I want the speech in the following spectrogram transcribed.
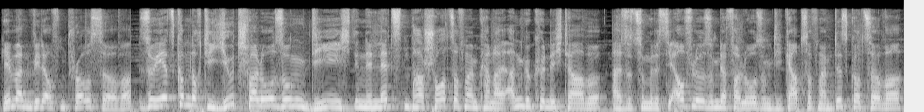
Gehen wir dann wieder auf den Pro-Server. So, jetzt kommt noch die Huge-Verlosung, die ich in den letzten paar Shorts auf meinem Kanal angekündigt habe. Also zumindest die Auflösung der Verlosung, die gab es auf meinem Discord-Server.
